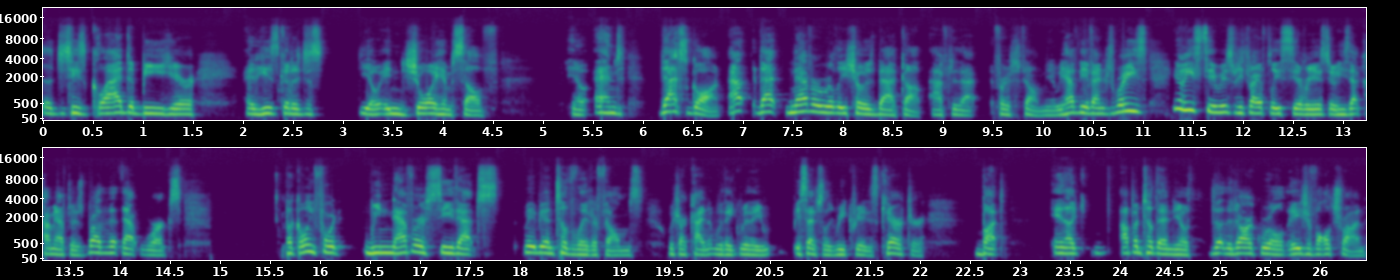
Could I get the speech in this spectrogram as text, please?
uh, just he's glad to be here and he's to just you know enjoy himself you know and that's gone that never really shows back up after that first film you know we have the Avengers where he's you know he's serious he's rightfully serious know he's coming after his brother that that works but going forward we never see that maybe until the later films which are kind of where they where they essentially recreate his character but in like up until then, you know, the, the Dark World, Age of Ultron,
